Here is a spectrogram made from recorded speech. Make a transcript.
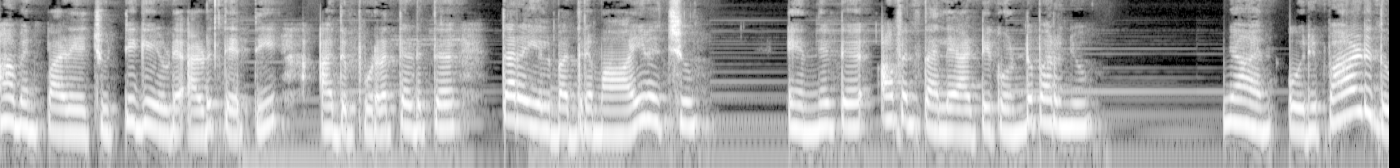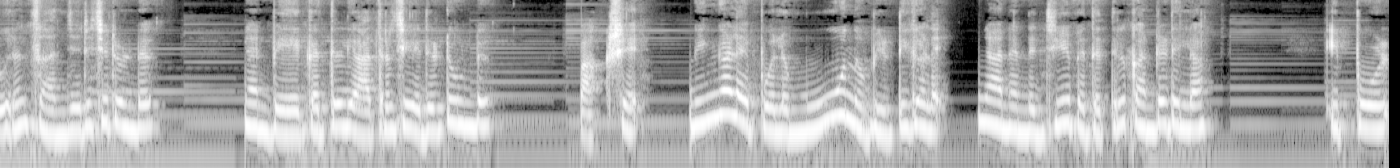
അവൻ പഴയ ചുറ്റികയുടെ അടുത്തെത്തി അത് പുറത്തെടുത്ത് തറയിൽ ഭദ്രമായി വെച്ചു. എന്നിട്ട് അവൻ തലയാട്ടിക്കൊണ്ട് പറഞ്ഞു ഞാൻ ഒരുപാട് ദൂരം സഞ്ചരിച്ചിട്ടുണ്ട്. ഞാൻ വേഗത്തിൽ യാത്ര ചെയ്തിട്ടുമുണ്ട് പക്ഷേ നിങ്ങളെപ്പോലെ മൂന്ന് വിടികളെ ഞാൻ എന്റെ ജീവിതത്തിൽ കണ്ടിട്ടില്ല. ഇപ്പോൾ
